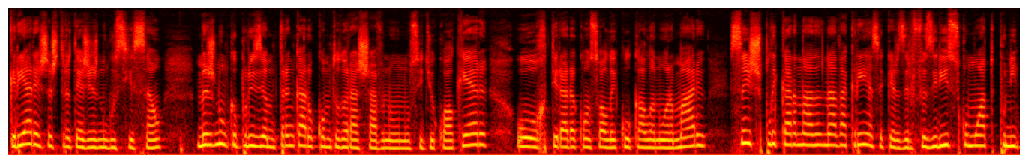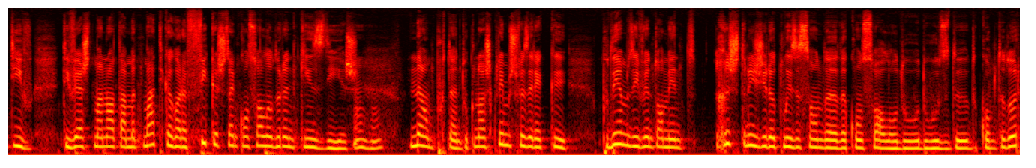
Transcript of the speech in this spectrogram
criar estas estratégias de negociação, mas nunca, por exemplo, trancar o computador à chave num, num sítio qualquer ou retirar a consola e colocá-la no armário sem explicar nada, nada à criança. Quer dizer, fazer isso como um ato punitivo. Tiveste uma nota à matemática, agora ficas sem consola durante 15 dias. Uhum. Não, portanto, o que nós queremos fazer é que podemos eventualmente restringir a utilização da, da consola ou do, do uso de, de, computador,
